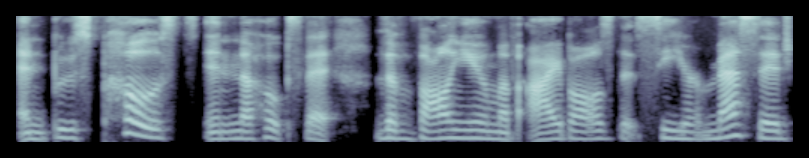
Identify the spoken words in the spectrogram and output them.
and boost posts in the hopes that the volume of eyeballs that see your message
